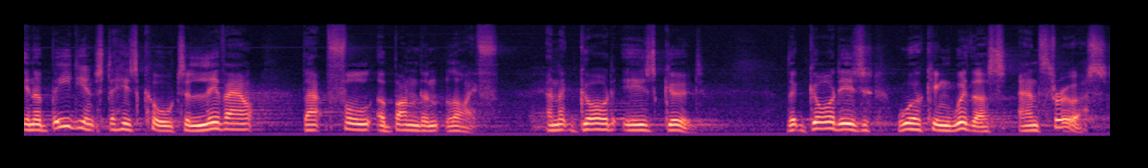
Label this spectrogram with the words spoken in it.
in obedience to his call to live out that full, abundant life. And that God is good. That God is working with us and through us.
